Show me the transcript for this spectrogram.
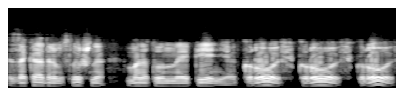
За кадром слышно монотонное пение «Кровь! Кровь! Кровь!»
